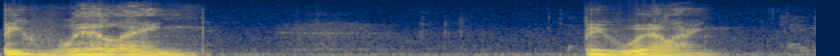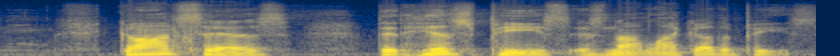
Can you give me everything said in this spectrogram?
Be willing. Be willing. God says that his peace is not like other peace.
